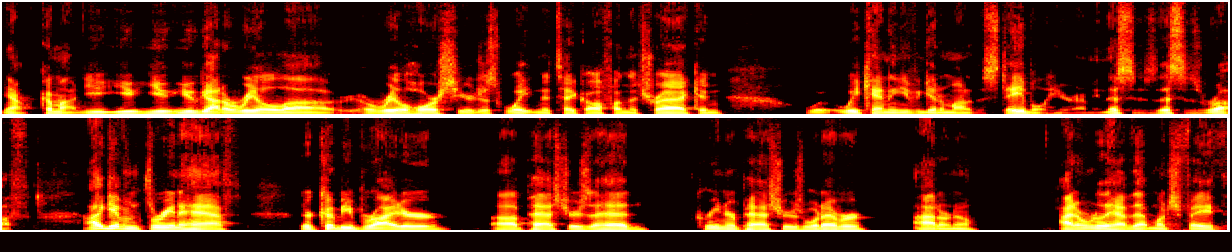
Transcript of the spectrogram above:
yeah, come on, you you you you got a real uh, a real horse here, just waiting to take off on the track, and we can't even get him out of the stable here. I mean, this is this is rough. I give him three and a half. There could be brighter uh, pastures ahead, greener pastures, whatever. I don't know. I don't really have that much faith.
